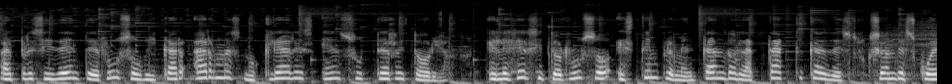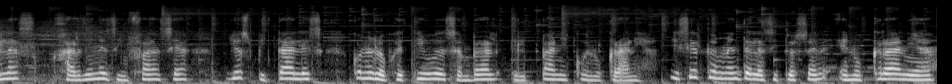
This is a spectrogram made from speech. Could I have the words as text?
al presidente ruso ubicar armas nucleares en su territorio. El ejército ruso está implementando la táctica de destrucción de escuelas, jardines de infancia y hospitales con el objetivo de sembrar el pánico en Ucrania. Y ciertamente la situación en Ucrania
